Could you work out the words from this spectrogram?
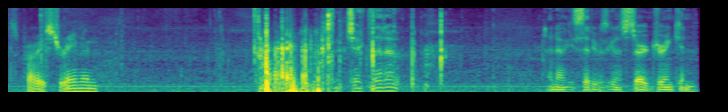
It's probably streaming. Check that out. I know he said he was gonna start drinking.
